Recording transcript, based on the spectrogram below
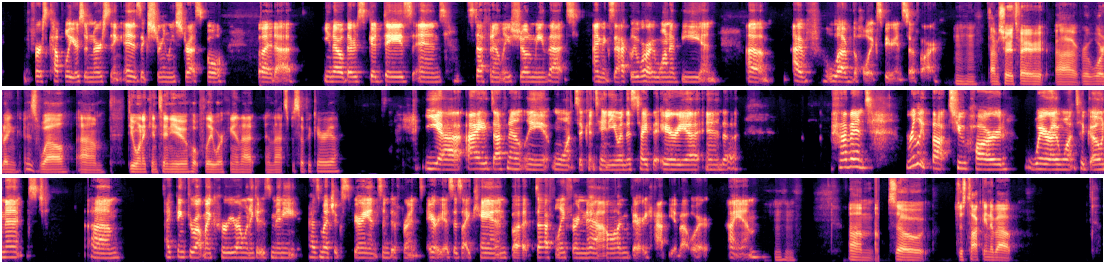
first couple years of nursing is extremely stressful, but uh, you know, there's good days, and it's definitely shown me that I'm exactly where I want to be, and um, I've loved the whole experience so far. Mm-hmm. I'm sure it's very uh, rewarding as well. Um, do you want to continue, hopefully, working in that in that specific area? Yeah, I definitely want to continue in this type of area and uh, haven't really thought too hard where I want to go next. Um, I think throughout my career, I want to get as many, as much experience in different areas as I can. But definitely for now, I'm very happy about where I am. Mm-hmm. Um, so, just talking about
